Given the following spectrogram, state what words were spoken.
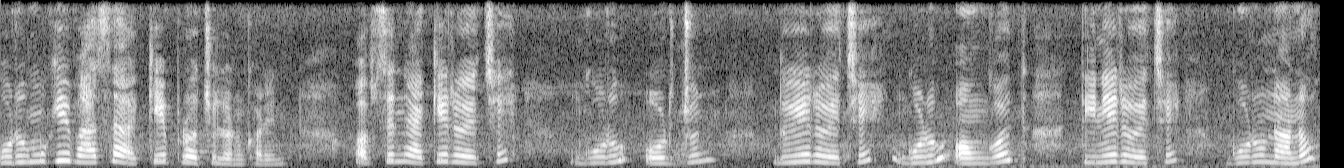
গুরুমুখী ভাষা কে প্রচলন করেন? অপশন একে রয়েছে গুরু অর্জুন, দুয়ে রয়েছে গুরু অঙ্গদ, তিনে রয়েছে গুরু নানক,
